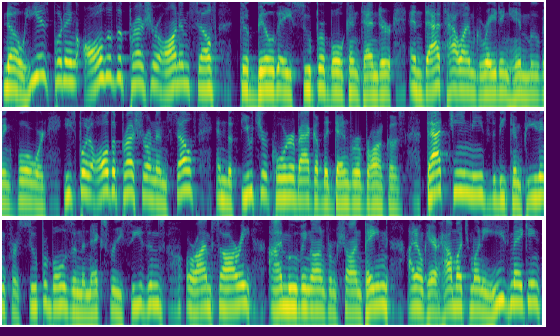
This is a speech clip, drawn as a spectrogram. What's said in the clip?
No, he is putting all of the pressure on himself to build a Super Bowl contender, and that's how I'm grading him moving forward. He's put all the pressure on himself and the future quarterback of the Denver Broncos. That team needs to be competing for Super Bowls in the next three seasons, or I'm sorry, I'm moving on from Sean Payton. I don't care how much money he's making,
